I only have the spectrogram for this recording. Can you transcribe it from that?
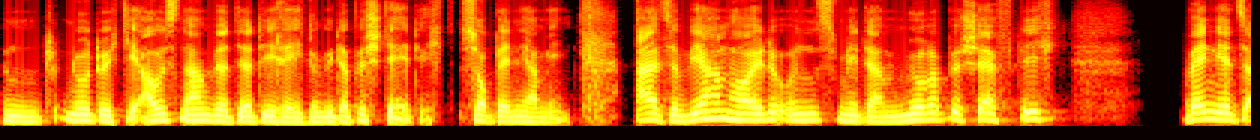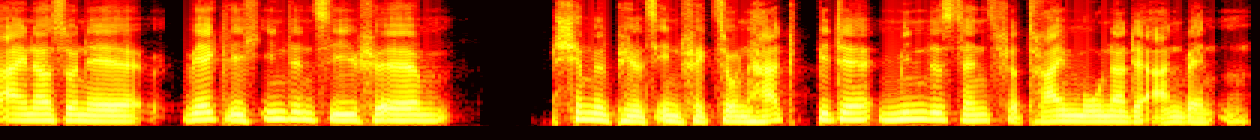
Und nur durch die Ausnahmen wird ja die Regel wieder bestätigt. So, Benjamin. Also, wir haben heute uns mit der Myrrhe beschäftigt wenn jetzt einer so eine wirklich intensive Schimmelpilzinfektion hat, bitte mindestens für drei Monate anwenden.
